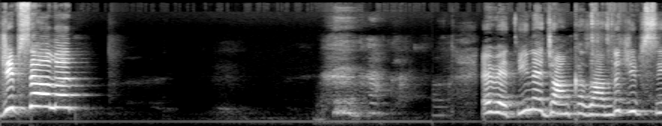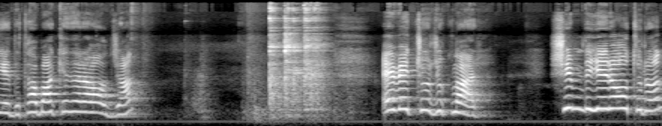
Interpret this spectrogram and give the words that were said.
Cipsi alın. Evet yine Can kazandı. Cipsi yedi. Tabak kenara al Can. Evet çocuklar. Şimdi yere oturun.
